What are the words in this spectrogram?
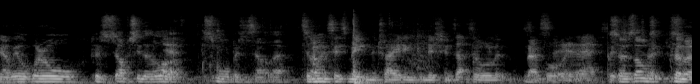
You know, we're, we're all because obviously there's a lot Yeah. of small business out there. So long as it's meeting the trading conditions, that's all that's, That's it, important. yeah. yeah. So as long as it's- plumber,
